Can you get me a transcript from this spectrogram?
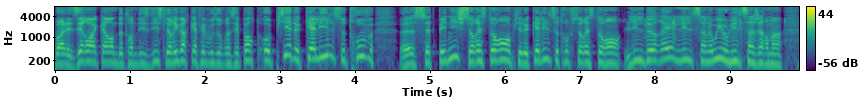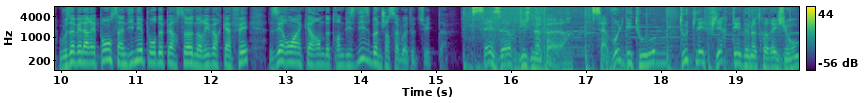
Bon allez, 01 42 30 10 10. Le River Café vous ouvre ses portes. Au pied de quelle île se trouve euh, cette péniche, ce restaurant? Au pied de quelle île se trouve ce restaurant? L'île de Ré, l'île Saint-Louis ou l'île Saint-Germain? Vous avez la réponse. Un dîner pour deux personnes au River Café. 01 42 30 10 10. Bonne chance à vous à tout de suite. 16h, 19h, ça vaut le détour. Toutes les fiertés de notre région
